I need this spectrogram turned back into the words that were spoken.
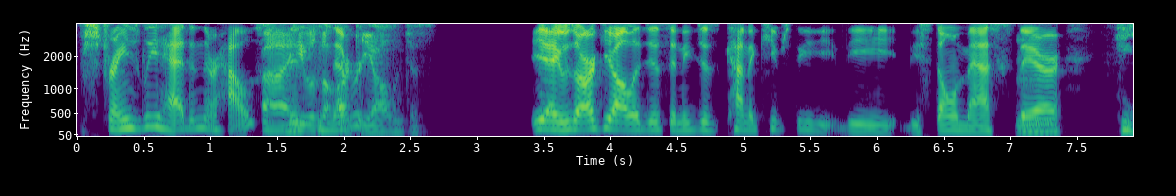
strangely had in their house. uh, he was an never- archaeologist. Yeah, he was an archaeologist, and he just kind of keeps the the the stone masks there. He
